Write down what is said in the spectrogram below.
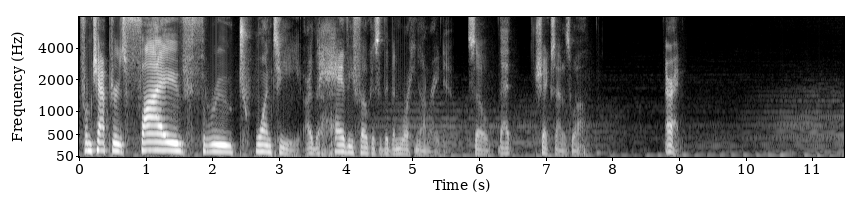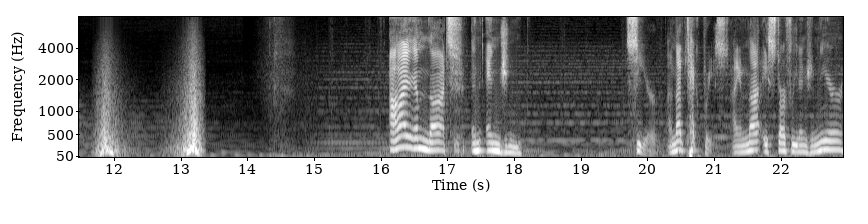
from chapters 5 through 20 are the heavy focus that they've been working on right now. So that checks out as well. All right. I am not an engine seer. I'm not a tech priest. I am not a Starfleet engineer.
